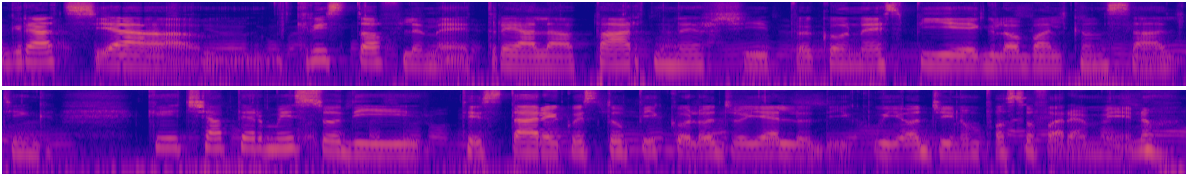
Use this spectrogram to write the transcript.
grazie a Christophe Lemaitre e alla partnership con SPA Global Consulting che ci ha permesso di testare questo piccolo gioiello di cui oggi non posso fare a meno.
